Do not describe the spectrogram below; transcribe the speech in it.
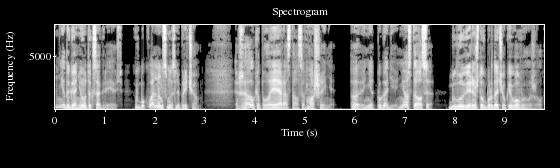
Не догоню, так согреюсь. В буквальном смысле причем. Жалко, плеер остался в машине. Ой, нет, погоди, не остался. Был уверен, что в бардачок его выложил,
